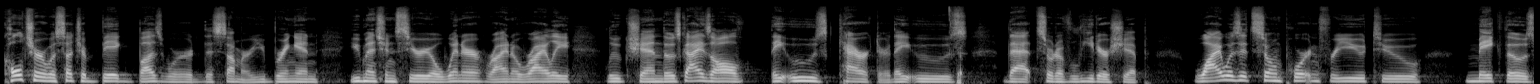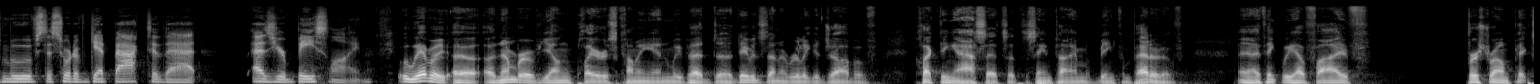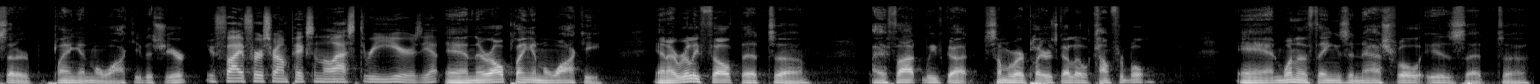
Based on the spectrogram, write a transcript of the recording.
Culture was such a big buzzword this summer. You bring in, you mentioned serial winner, Ryan O'Reilly, Luke Schenn, Those guys all, they ooze character. They ooze yep. that sort of leadership. Why was it so important for you to make those moves to sort of get back to that as your baseline? We have a, a, a number of young players coming in. We've had, uh, David's done a really good job of collecting assets at the same time of being competitive. And I think we have five first round picks that are playing in Milwaukee this year. You have five first round picks in the last three years. Yep. And they're all playing in Milwaukee. And I really felt that uh, I thought we've got some of our players got a little comfortable. And one of the things in Nashville is that uh,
